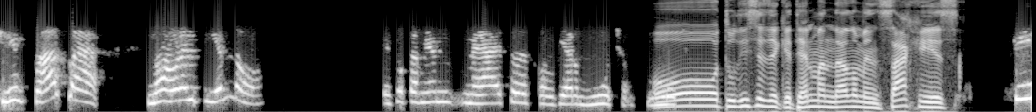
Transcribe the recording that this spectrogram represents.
¿qué pasa? No, ahora entiendo. Eso también me ha hecho desconfiar mucho. Oh, tú dices de que te han mandado mensajes. Sí,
